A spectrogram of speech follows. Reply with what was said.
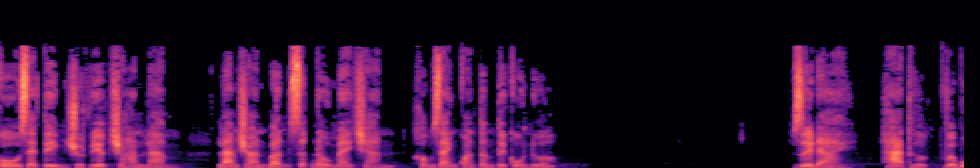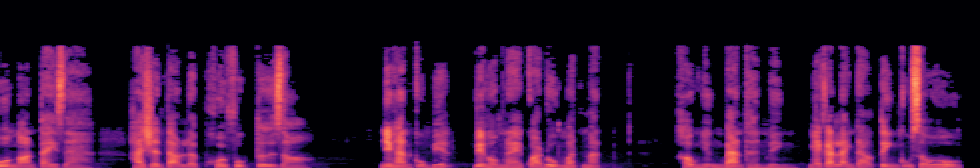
cô sẽ tìm chút việc cho hắn làm, làm cho hắn bận sứt đầu mẻ chán, Không rảnh quan tâm tới cô nữa. Dưới đài, Hạ thược vừa buông ngón tay ra, Hai chân tạo lập khôi phục tự do. Nhưng hắn cũng biết Việc hôm nay quá đủ mất mặt. Không những bản thân mình, Ngay cả lãnh đạo tỉnh cũng xấu hổ.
